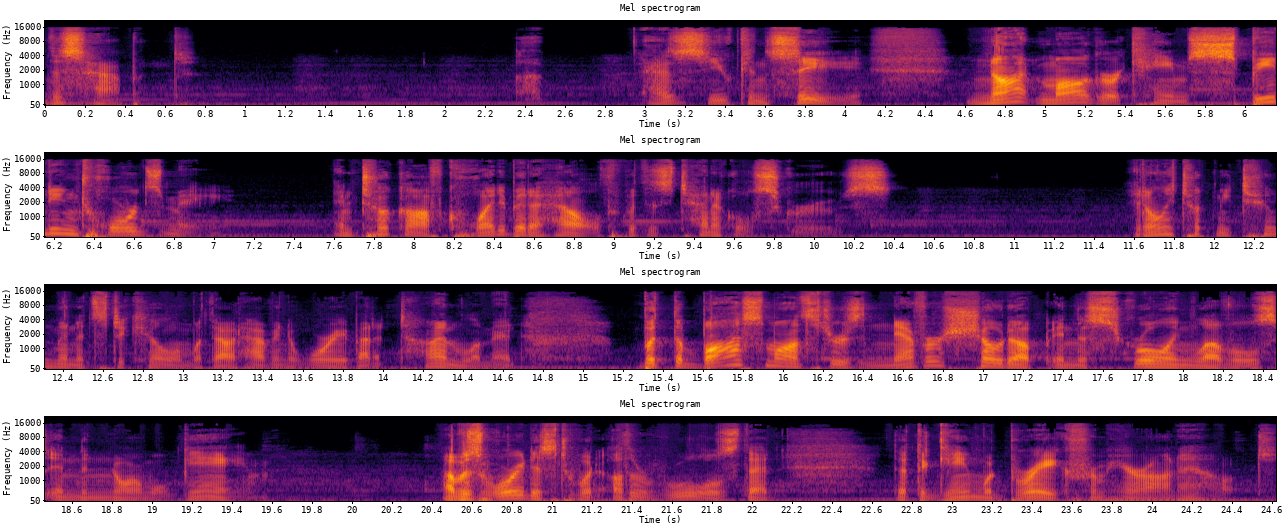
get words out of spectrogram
this happened. As you can see, Not Moguera came speeding towards me and took off quite a bit of health with his tentacle screws. It only took me two minutes to kill him without having to worry about a time limit, but the boss monsters never showed up in the scrolling levels in the normal game. I was worried as to what other rules that, that the game would break from here on out.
